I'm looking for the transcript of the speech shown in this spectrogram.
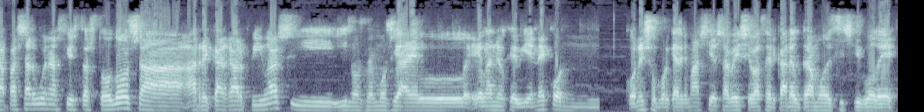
a pasar buenas fiestas todos, a, recargar pilas y, nos vemos ya el, el año que viene con, con eso, porque además, ya sabéis, se va a acercar el tramo decisivo de,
